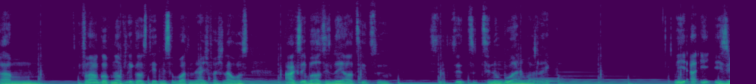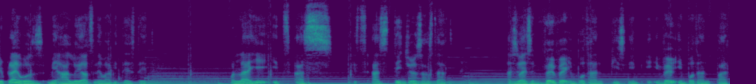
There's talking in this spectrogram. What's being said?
um the former governor of lagos state mr Babatunde Raji Fashola was asked about his loyalty to to, to tinubu and he was like he, uh, his reply was, "May our loyalty never be tested." Wallahi, it's as it's as dangerous as that. That's why it's a very very important piece, a, a very important part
